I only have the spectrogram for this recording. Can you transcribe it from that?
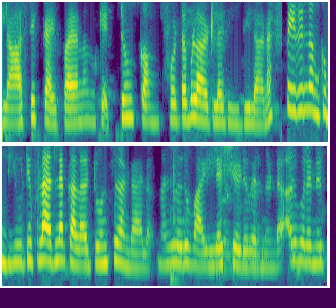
ഇലാസ്റ്റിക് ടൈപ്പ് ആയാലും നമുക്ക് ഏറ്റവും കംഫർട്ടബിൾ ആയിട്ടുള്ള രീതിയിലാണ്. അപ്പോൾ ഇതിന് നമുക്ക് ബ്യൂട്ടിഫുൾ ആയിട്ടുള്ള കളർ ടൂൺസ് കണ്ടാലോ? നല്ലൊരു വൈൽഡ് ഷെയ്ഡ് വരുന്നുണ്ട്. അതുപോലെ തന്നെ ഒരു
